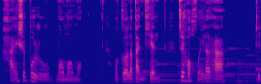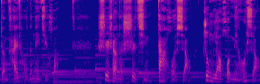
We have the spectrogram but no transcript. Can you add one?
还是不如某某某？我隔了半天，最后回了他这段开头的那句话：世上的事情大或小，重要或渺小，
